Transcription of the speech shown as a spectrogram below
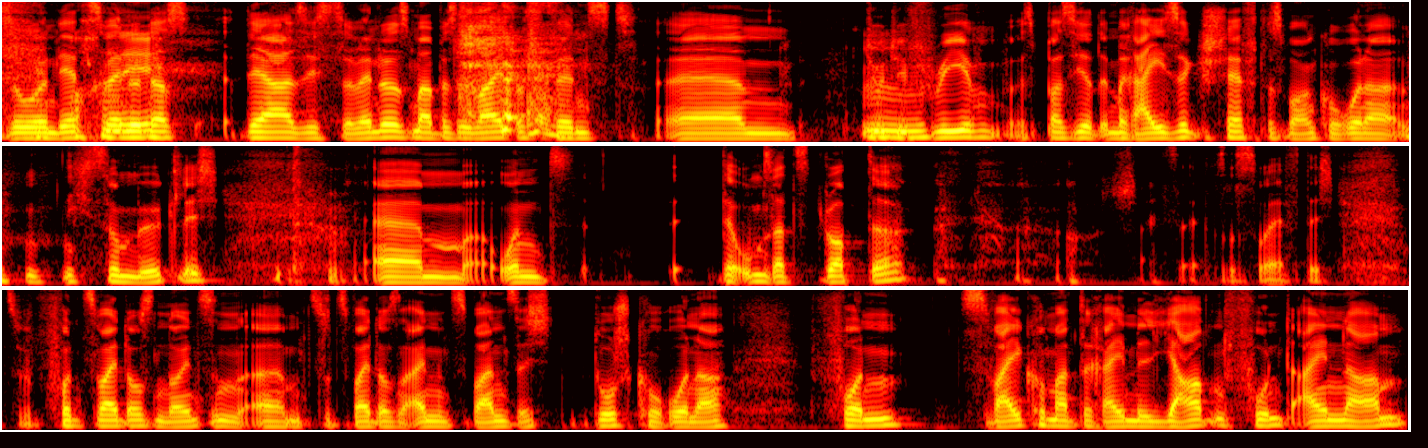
So, und jetzt, Och, wenn nee. du das, ja, siehst du, wenn du das mal ein bisschen weiter spinnst, ähm, Duty mhm. Free, es basiert im Reisegeschäft, das war in Corona nicht so möglich. ähm, und der Umsatz droppte. Oh, scheiße, das ist so heftig. Von 2019 ähm, zu 2021 durch Corona von 2,3 Milliarden Pfund Einnahmen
